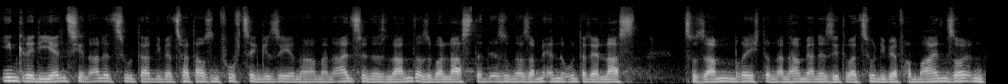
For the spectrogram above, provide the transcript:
Ingredienzien, alle Zutaten, die wir 2015 gesehen haben. Ein einzelnes Land, das überlastet ist und das am Ende unter der Last zusammenbricht. Und dann haben wir eine Situation, die wir vermeiden sollten.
